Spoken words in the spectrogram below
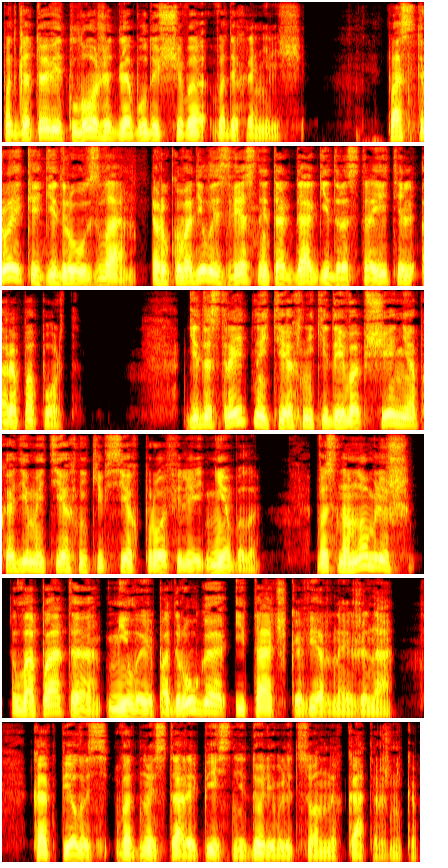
подготовить ложе для будущего водохранилища. Постройкой гидроузла руководил известный тогда гидростроитель Рапопорт. Гидростроительной техники, да и вообще необходимой техники всех профилей не было. В основном лишь лопата «милая подруга» и тачка «верная жена», как пелось в одной старой песне дореволюционных каторжников.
